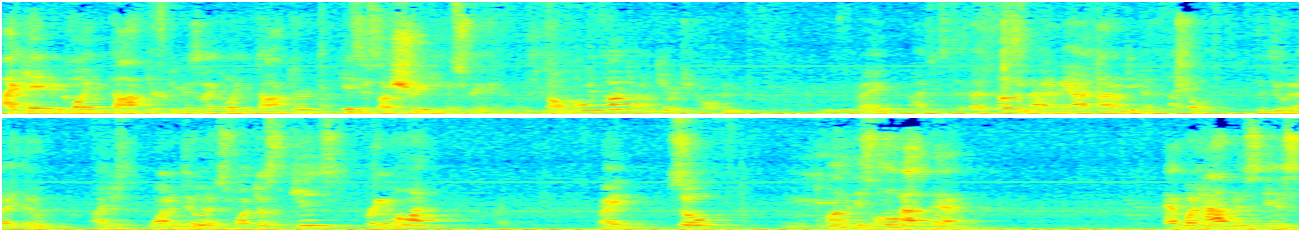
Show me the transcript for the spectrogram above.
I can't even call you doctor because if I call you doctor, he's gonna start shrieking and screaming. Don't call me doctor. I don't care what you call me. Right? I just that doesn't matter to me. I, I don't need a title to do what I do. I just want to do it. I just want just the kids. Bring them on. Right? So it's all about them. And what happens is,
